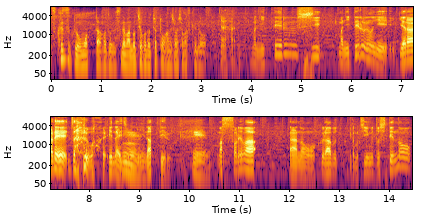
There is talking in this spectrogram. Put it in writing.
つくづく思ったことですね。まあ後ほどちょっとお話もしますけど。はいはいまあ、似てるし、まあ、似てるのにやられざるを得ない状況になっている、えまあ、それはあのクラブっていうかまあチームとしての、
